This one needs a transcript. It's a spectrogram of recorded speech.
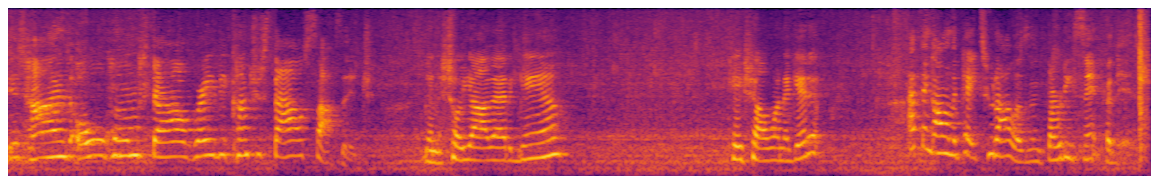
This Heinz Old Home Style Gravy Country Style Sausage. I'm gonna show y'all that again, in case y'all wanna get it. I think I only paid $2.30 for this.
